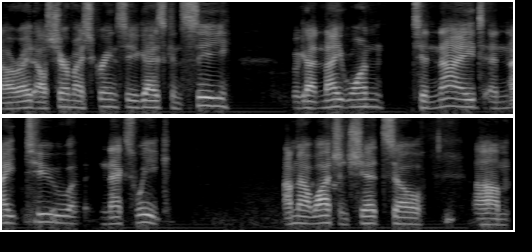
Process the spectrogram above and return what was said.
All right, I'll share my screen so you guys can see. We got night one tonight and night two next week. I'm not watching shit, so um,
